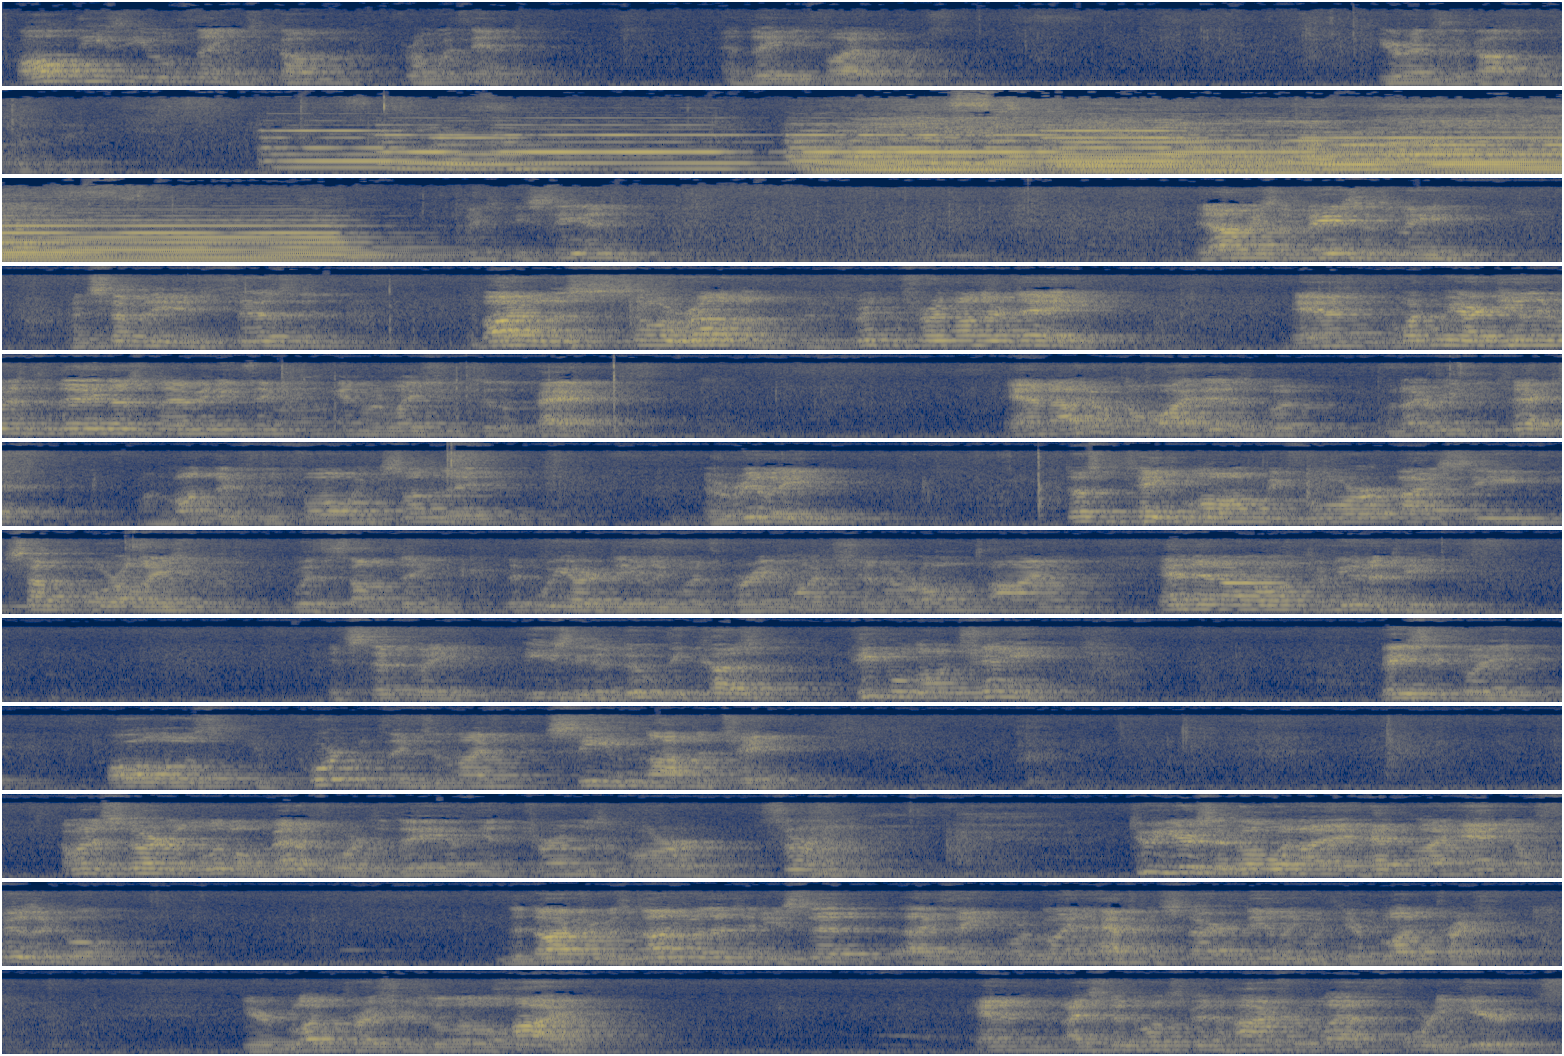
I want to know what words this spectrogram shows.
All these evil things come from within and they defile a person. Here ends the gospel for the day. Somebody says that the Bible is so irrelevant, it was written for another day. And what we are dealing with today doesn't have anything in relation to the past. And I don't know why it is, but when I read the text on Monday for the following Sunday, it really doesn't take long before I see some correlation with something that we are dealing with very much in our own time and in our own community. It's simply easy to do because people don't change. Basically, all those important things in life seem not to change. I'm going to start a little metaphor today in terms of our sermon. Two years ago, when I had my annual physical, the doctor was done with it and he said, I think we're going to have to start dealing with your blood pressure. Your blood pressure is a little high. And I said, well, it's been high for the last 40 years.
